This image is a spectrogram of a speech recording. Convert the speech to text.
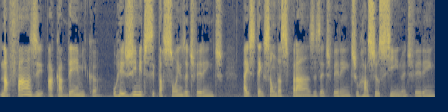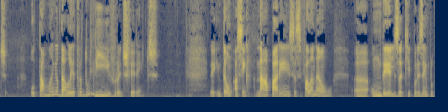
na fase acadêmica, o regime de citações é diferente, a extensão das frases é diferente, o raciocínio é diferente, o tamanho da letra do livro é diferente. Então, assim, na aparência, se fala, não, Uh, um deles aqui, por exemplo,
